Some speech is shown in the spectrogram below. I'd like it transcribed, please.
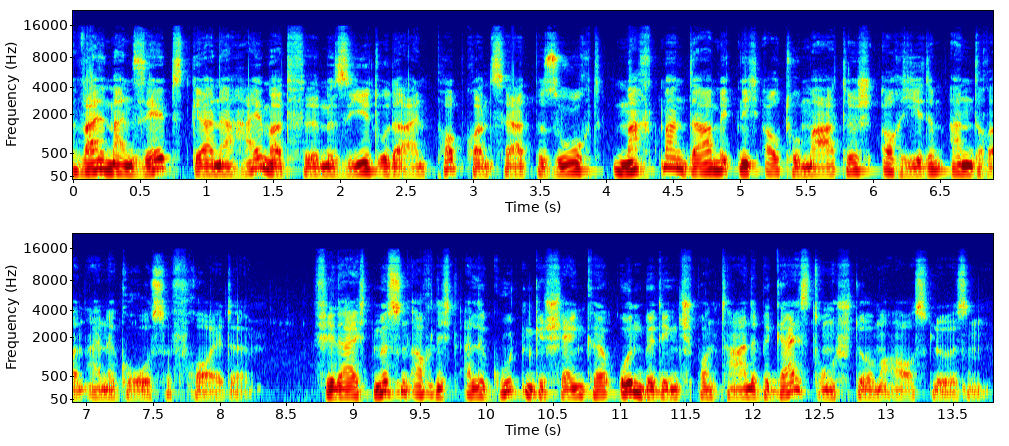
Weil man selbst gerne Heimatfilme sieht oder ein Popkonzert besucht, macht man damit nicht automatisch auch jedem anderen eine große Freude. Vielleicht müssen auch nicht alle guten Geschenke unbedingt spontane Begeisterungsstürme auslösen.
